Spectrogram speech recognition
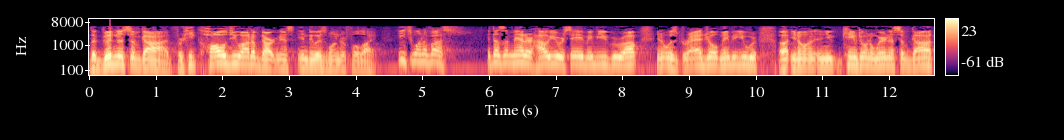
the goodness of God, for He called you out of darkness into His wonderful light. Each one of us. It doesn't matter how you were saved. Maybe you grew up and it was gradual. Maybe you were, uh, you know, and you came to an awareness of God.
